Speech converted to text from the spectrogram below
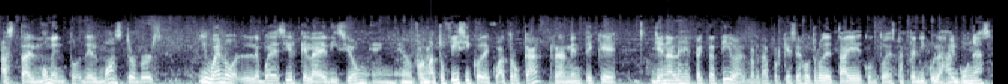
hasta el momento del Monsterverse. Y bueno, les voy a decir que la edición en, en formato físico de 4K realmente que llena las expectativas, ¿verdad? Porque ese es otro detalle con todas estas películas. Algunas,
